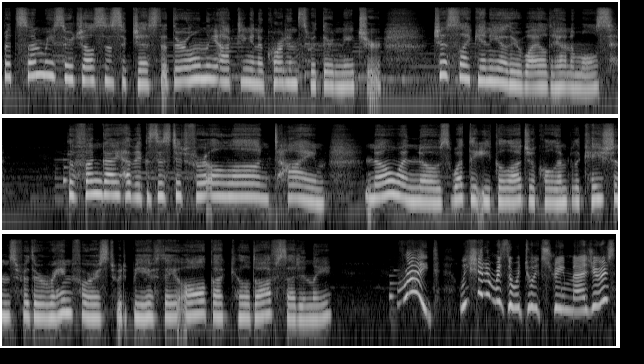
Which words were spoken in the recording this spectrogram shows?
but some research also suggests that they're only acting in accordance with their nature, just like any other wild animals. The fungi have existed for a long time. No one knows what the ecological implications for the rainforest would be if they all got killed off suddenly. Right! We shouldn't resort to extreme measures.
